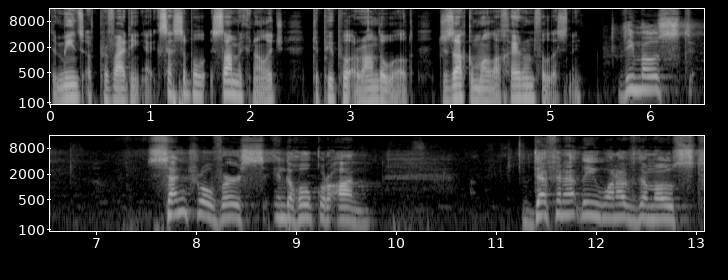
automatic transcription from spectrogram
the means of providing accessible Islamic knowledge to people around the world. Jazakumullah khairun for listening. the most central verse in the whole Quran. Definitely one of the most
